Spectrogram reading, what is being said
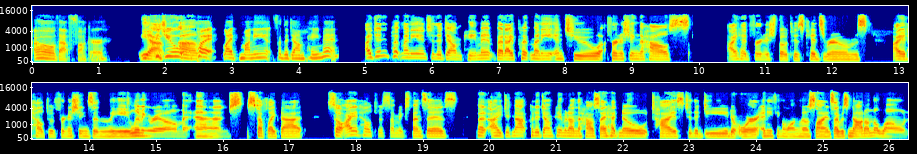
Oh, that fucker. yeah Did you um, put like money for the down payment? I didn't put money into the down payment, but I put money into furnishing the house. I had furnished both his kids' rooms. I had helped with furnishings in the living room and stuff like that. So I had helped with some expenses, but I did not put a down payment on the house. I had no ties to the deed or anything along those lines. I was not on the loan.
